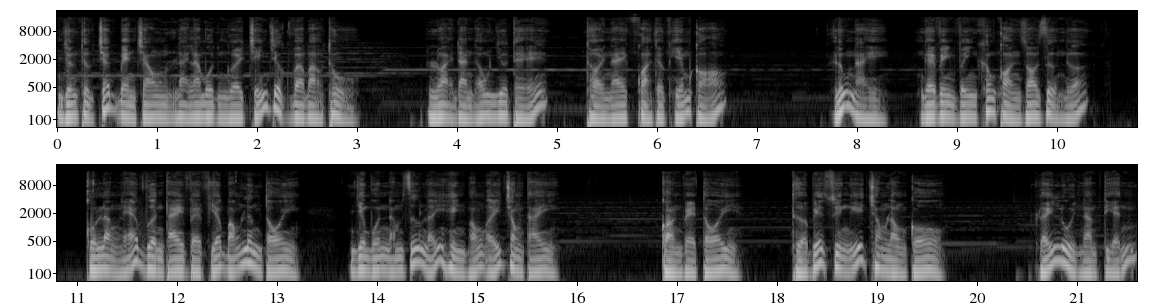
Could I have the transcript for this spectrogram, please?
nhưng thực chất bên trong lại là một người chính trực và bảo thủ. Loại đàn ông như thế, thời nay quả thực hiếm có. Lúc này, người Vinh Vinh không còn do dự nữa. Cô lặng lẽ vươn tay về phía bóng lưng tôi, như muốn nắm giữ lấy hình bóng ấy trong tay. Còn về tôi, thừa biết suy nghĩ trong lòng cô. Lấy lùi làm tiến,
